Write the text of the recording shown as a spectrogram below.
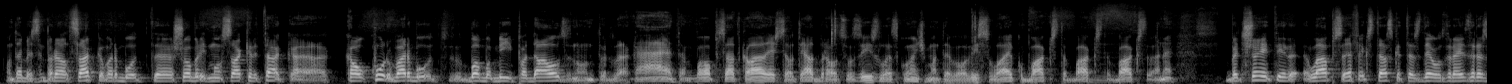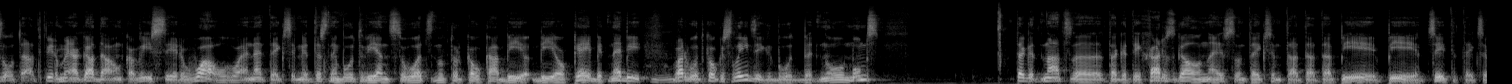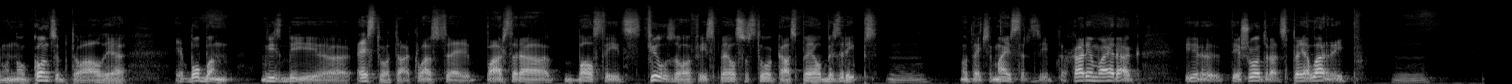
Un tāpēc es paralēli saku, ka varbūt eh, šobrīd mums saka tā, ka kaut kur varbūt Boba bija pa daudz, nu, un tur tā, ka, ē, tam Bobs atkal, es tev te atbraucu uz izlasi, ko viņš man te vēl visu laiku baksta, baksta, baksta, vai ne? Bet šeit ir labs efekts, tas, ka tas deva uzreiz rezultātu pirmajā gadā, un ka viss ir wow, vai ne? Teiksim, ja tas nebūtu viens otrs, nu tur kaut kā bija, bija ok, bet nebija, mm. varbūt kaut kas līdzīgs būtu. Bet nu, mums tagad, nāc, tagad ir Haris galvenais, un teiksim, tā, tā, tā pieeja pie ir cita, teiksim, un, nu, konceptuāli, ja, ja Bobam viss bija es to tā klasēju, pārsvarā balstīts filozofijas spēles uz to, kā spēle bez rips. Mm. Nu, teiksim, aizsardzība. Harim vairāk ir tieši otrādi spēle ar ripu. Mm.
